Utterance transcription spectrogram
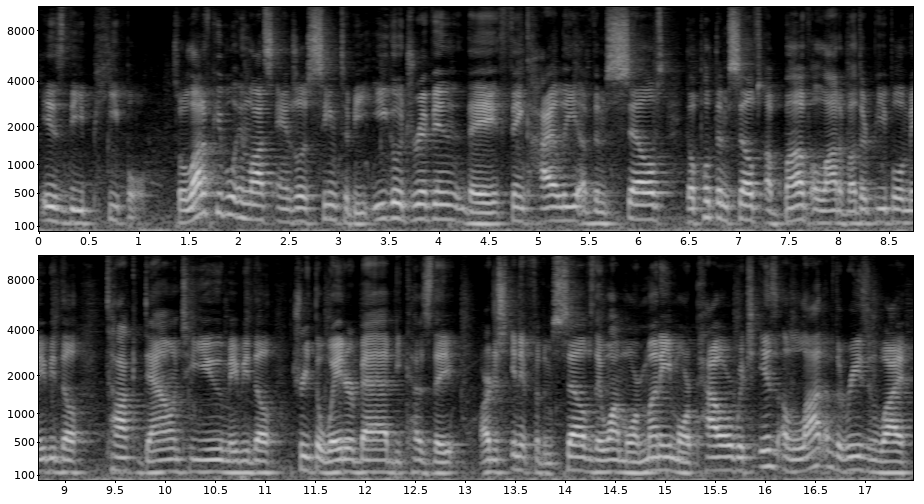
is the people. So a lot of people in Los Angeles seem to be ego driven. They think highly of themselves. They'll put themselves above a lot of other people. Maybe they'll talk down to you. Maybe they'll treat the waiter bad because they are just in it for themselves. They want more money, more power, which is a lot of the reason why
